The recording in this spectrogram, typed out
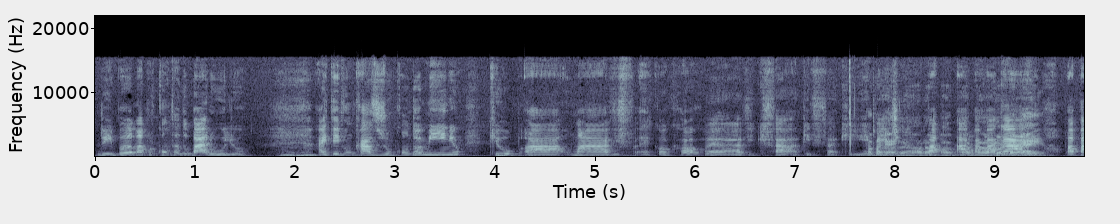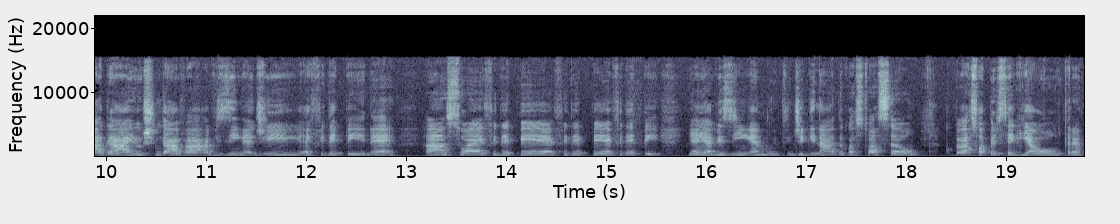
do IBAMA por conta do barulho. Uhum. Aí teve um caso de um condomínio que o, a, uma ave. É, qual, qual é a ave que fala. Que, que papagaio. Pa, papagaio. papagaio. papagaio xingava a vizinha de FDP, né? Ah, sua FDP, FDP, FDP. E aí a vizinha, muito indignada com a situação, passou a perseguir a outra.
